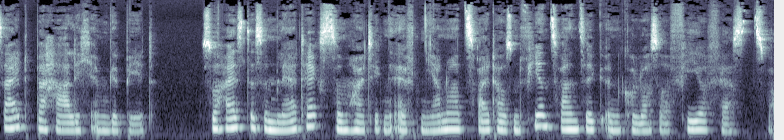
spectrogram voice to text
Seid beharrlich im Gebet. So heißt es im Lehrtext zum heutigen 11. Januar 2024 in Kolosser 4, Vers 2.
